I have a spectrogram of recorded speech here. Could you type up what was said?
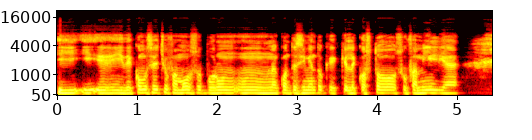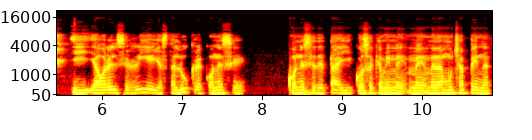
y, de cómo se ha hecho famoso por un, acontecimiento que, le costó su familia y, ahora él se ríe y hasta lucra con ese, con ese detalle, cosa que a mí me, da mucha pena,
